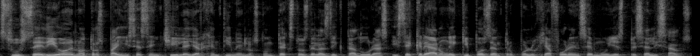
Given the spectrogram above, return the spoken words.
sucedió en otros países, en Chile y Argentina, en los contextos de las dictaduras, y se crearon equipos de antropología forense muy especializados.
